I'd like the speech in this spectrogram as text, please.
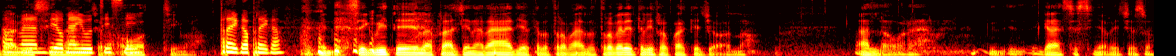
Amen, Dio mi aiuti, Angela, sì. Ottimo. prega, prega. Quindi seguite la pagina radio che lo, trova- lo troverete lì fra qualche giorno. Allora, grazie Signore Gesù.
